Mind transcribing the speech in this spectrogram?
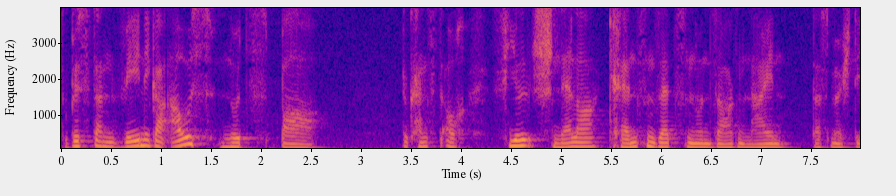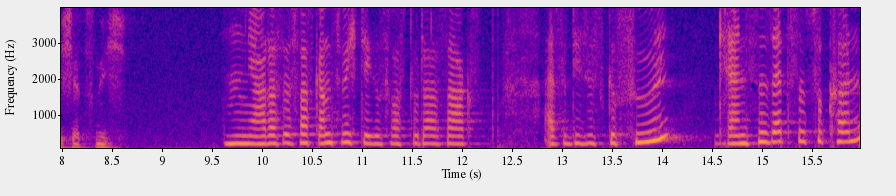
Du bist dann weniger ausnutzbar Du kannst auch viel schneller Grenzen setzen und sagen, nein, das möchte ich jetzt nicht. Hm, ja, das ist was ganz Wichtiges, was du da sagst. Also dieses Gefühl, Grenzen setzen zu können.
